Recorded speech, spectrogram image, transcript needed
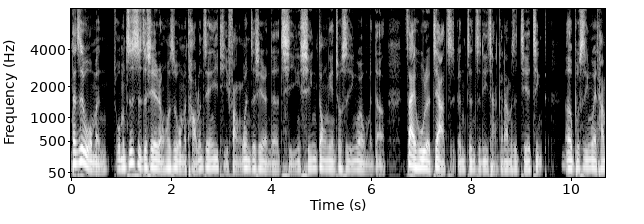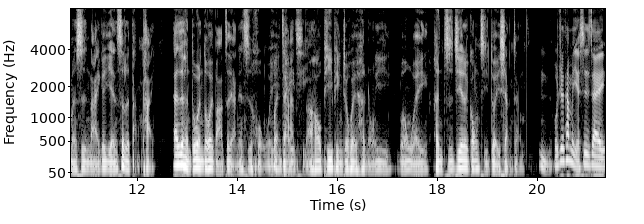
但是我们我们支持这些人，或是我们讨论这些议题、访问这些人的起心动念，就是因为我们的在乎的价值跟政治立场跟他们是接近的，而不是因为他们是哪一个颜色的党派。但是很多人都会把这两件事混为在一起，然后批评就会很容易沦为很直接的攻击对象，这样子。嗯，我觉得他们也是在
